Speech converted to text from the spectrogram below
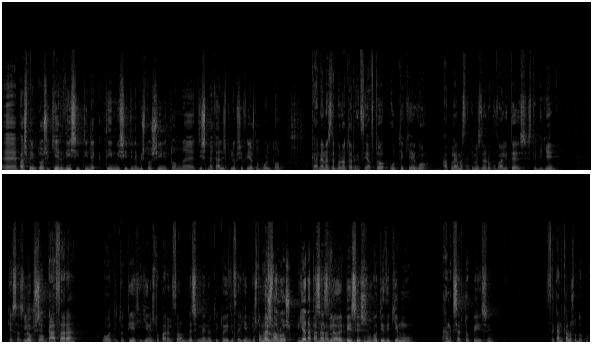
ε, πάση περιπτώσει, κερδίσει την εκτίμηση, την εμπιστοσύνη των, ε, της μεγάλης πλειοψηφίας των πολιτών. Κανένας δεν μπορεί να το αρνηθεί αυτό, ούτε και εγώ. Απλά ήμασταν και εμείς νεροκουβαλητές στην πηγή και σας λέω ξεκάθαρα ότι το τι έχει γίνει στο παρελθόν δεν σημαίνει ότι το ίδιο θα γίνει και στο μέλλον. Ασφαλώς. Για να πάμε σας να λέω επίσης ότι η δική μου ανεξαρτητοποίηση θα κάνει καλό στον τόπο.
